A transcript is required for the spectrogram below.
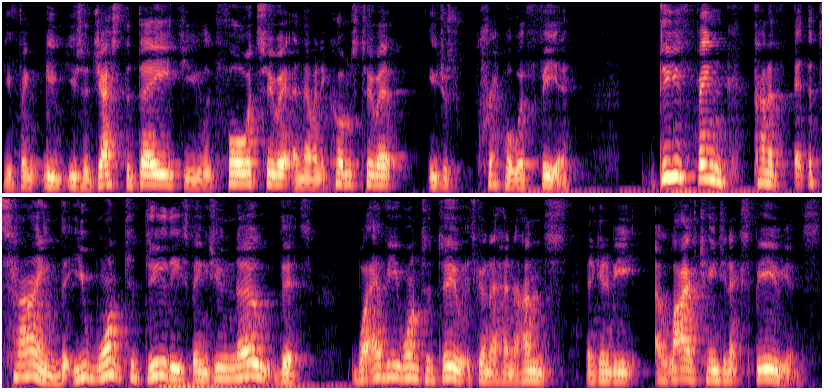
you think you, you suggest the date, you look forward to it, and then when it comes to it, you just cripple with fear. Do you think, kind of at the time that you want to do these things, you know that whatever you want to do is going to enhance and going to be a life changing experience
